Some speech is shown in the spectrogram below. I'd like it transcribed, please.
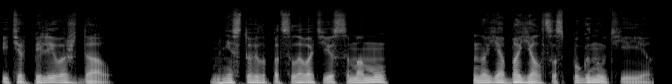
и терпеливо ждал. Мне стоило поцеловать ее самому, но я боялся спугнуть ее.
